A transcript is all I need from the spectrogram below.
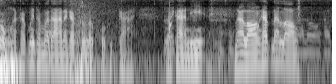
ส่งนะครับ ไม่ธรรมดานะครับสำหรับกบพิกาช่วย ราคานี้น่าลองครับน่าลอง มาลองครับ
